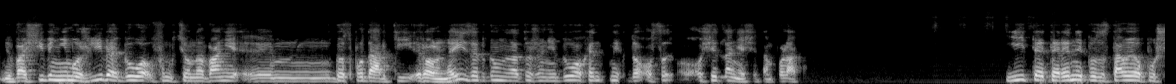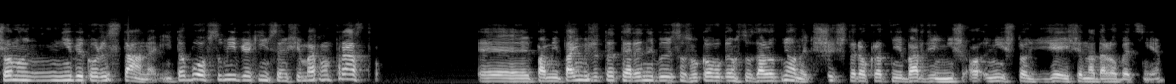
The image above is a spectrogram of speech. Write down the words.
właściwie niemożliwe było funkcjonowanie gospodarki rolnej ze względu na to, że nie było chętnych do osiedlania się tam Polaków i te tereny pozostały opuszczone, niewykorzystane. I to było w sumie w jakimś sensie marnotrawstwo. E, pamiętajmy, że te tereny były stosunkowo gęsto zaludnione, trzy, czterokrotnie bardziej niż, niż to dzieje się nadal obecnie.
